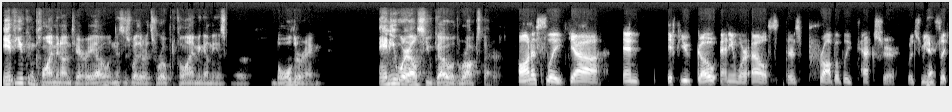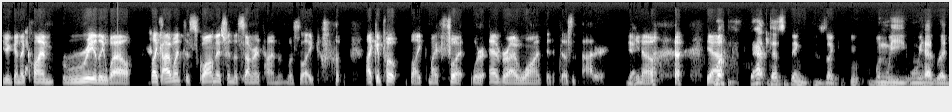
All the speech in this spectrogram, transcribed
if you can climb in Ontario, and this is whether it's roped climbing on the Escort, bouldering, anywhere else you go, the rock's better. Honestly, yeah. And if you go anywhere else, there's probably texture, which Yeah. means that you're gonna climb really well. Like I went to Squamish in the summertime and was like, I can put like my foot wherever I want and it doesn't matter. Yeah. You know? yeah. Well, that that's the thing is like when we when we had Reg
